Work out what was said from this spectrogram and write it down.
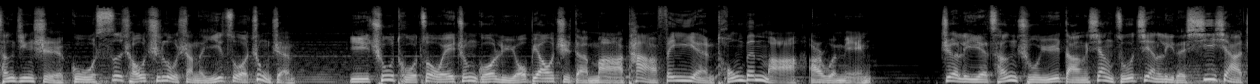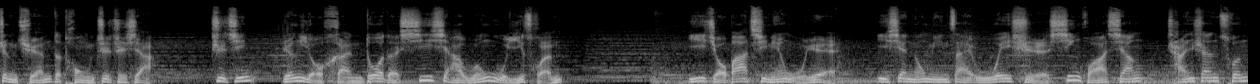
曾经是古丝绸之路上的一座重镇，以出土作为中国旅游标志的马踏飞燕铜奔马而闻名。这里也曾处于党项族建立的西夏政权的统治之下，至今仍有很多的西夏文物遗存。一九八七年五月，一些农民在武威市新华乡禅山村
